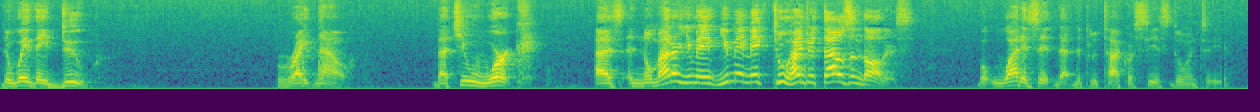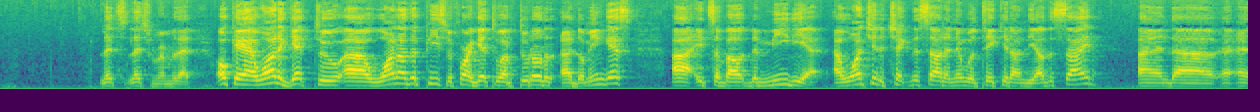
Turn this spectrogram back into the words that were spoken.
the way they do right now. That you work as no matter you may you may make two hundred thousand dollars, but what is it that the plutocracy is doing to you? Let's let's remember that. Okay, I want to get to uh, one other piece before I get to Arturo uh, Dominguez. Uh, it's about the media. I want you to check this out, and then we'll take it on the other side. And uh,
